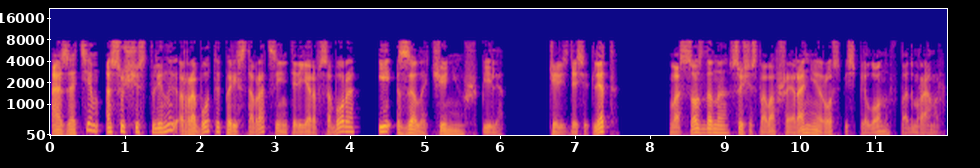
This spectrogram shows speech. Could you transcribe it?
а затем осуществлены работы по реставрации интерьеров собора и золочению шпиля. Через 10 лет воссоздана существовавшая ранее роспись пилонов под мрамор.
